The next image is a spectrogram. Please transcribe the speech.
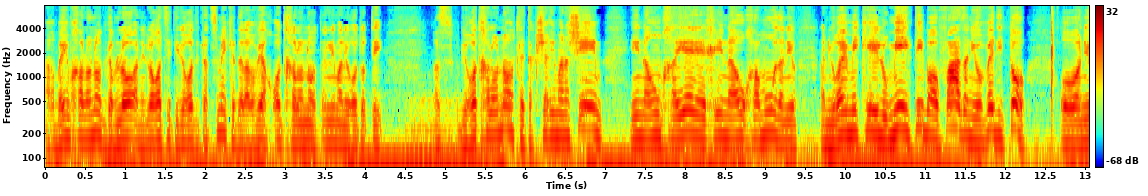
40 חלונות, גם לא, אני לא רציתי לראות את עצמי כדי להרוויח עוד חלונות, אין לי מה לראות אותי. אז לראות חלונות, לתקשר עם אנשים, הנה הוא מחייך, הנה הוא חמוד, אני, אני רואה מי כאילו, מי איתי בהופעה, אז אני עובד איתו. או אני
